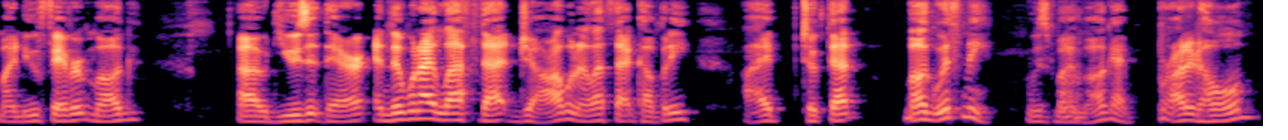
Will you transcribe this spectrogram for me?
my new favorite mug. I would use it there. And then when I left that job, when I left that company, I took that mug with me. It was my mug. I brought it home.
